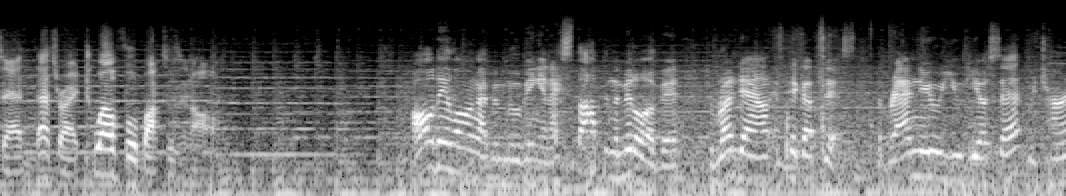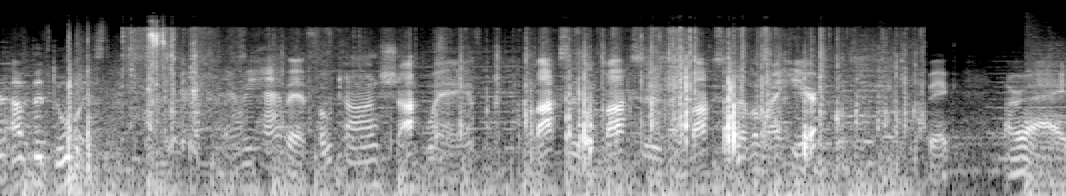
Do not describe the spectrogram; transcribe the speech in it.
that. That's right, 12 full boxes in all. All day long I've been moving and I stopped in the middle of it to run down and pick up this. The brand new Yu-Gi-Oh set, Return of the Duelist. There we have it, Photon Shockwave. Boxes and boxes and boxes of them right here. Big. Alright.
